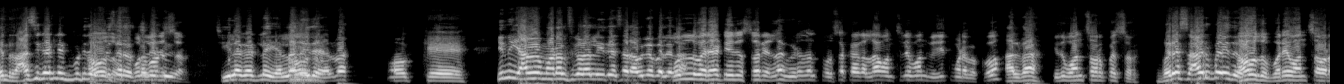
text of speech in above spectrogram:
ಏನ್ ರಾಶಿ ಇಟ್ಬಿಟ್ಟಿದೆ ಚೀಲಗಟ್ಲೆ ಸರ್ ಚೀಲ ಗಟ್ಲೆ ಎಲ್ಲಾನು ಇದೆ ಅಲ್ವಾ? ಓಕೆ ಇನ್ನು ಯಾವ ಮಾಡಲ್ಸ್ಗಳಲ್ಲಿ ಇದೆ ಸರ್ ಅವೈಲೇಬಲ್ ಫುಲ್ ವೆರೈಟಿ ಇದೆ ಸರ್ ಎಲ್ಲ ವಿಡಿಯೋದಲ್ಲಿ ತೋರ್ಸಕ್ಕಾಗಲ್ಲ. ಒಂದ್ಸಲಿ ಬಂದ್ ವಿಸಿಟ್ ಮಾಡಬೇಕು. ಅಲ್ವಾ? ಇದು ಒಂದ್ ಸಾವಿರ ರೂಪಾಯಿ ಸರ್ ಬರೇ ಸಾವಿರ ರೂಪಾಯಿ ಇದು? ಹೌದು ಬರೀ ಒಂದ್ ಸಾವಿರ.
